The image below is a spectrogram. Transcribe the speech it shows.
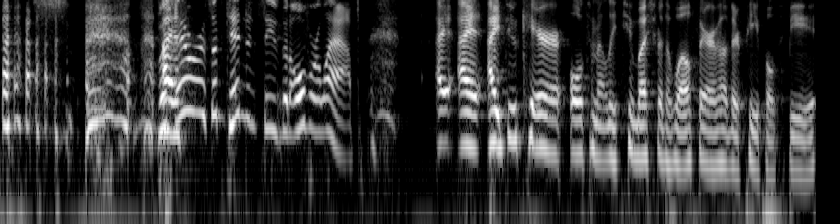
but I- there are some tendencies that overlap. I, I, I do care ultimately too much for the welfare of other people to be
